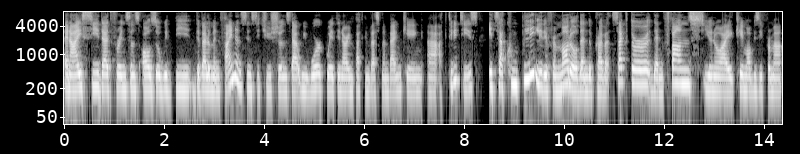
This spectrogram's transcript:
And I see that, for instance, also with the development finance institutions that we work with in our impact investment banking uh, activities. It's a completely different model than the private sector, than funds. You know, I came obviously from a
